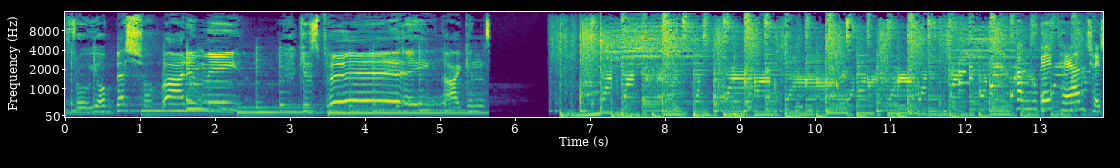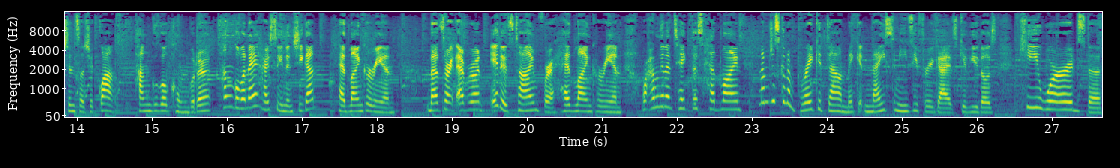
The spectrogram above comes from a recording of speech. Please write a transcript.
throw your best shot right at me. Cause pain, I can 최신 소식과 한국어 공부를 한꺼번에 할 수 있는 시간 Headline Korean. That's right, everyone. It is time for a Headline Korean, where I'm going to take this headline and I'm just going to break it down, make it nice and easy for you guys, give you those key words, the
